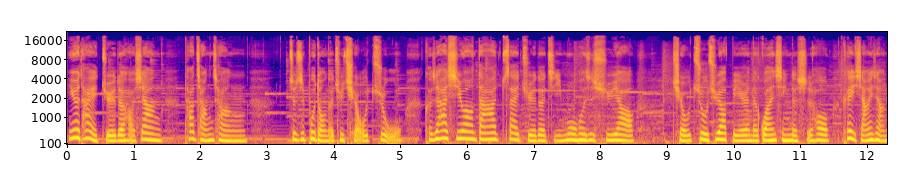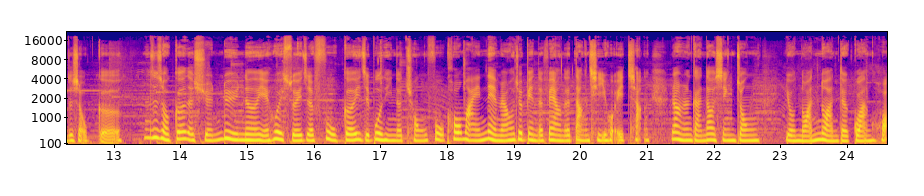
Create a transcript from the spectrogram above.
因为他也觉得好像他常常。就是不懂得去求助，可是他希望大家在觉得寂寞或是需要求助、需要别人的关心的时候，可以想一想这首歌。那这首歌的旋律呢，也会随着副歌一直不停的重复 “Call my name”，然后就变得非常的荡气回肠，让人感到心中有暖暖的关怀。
